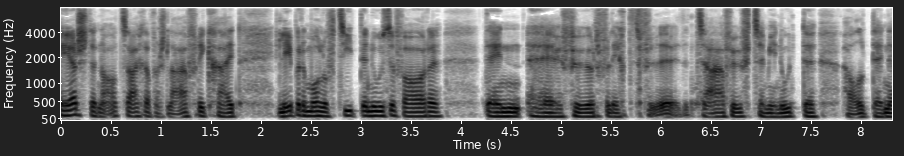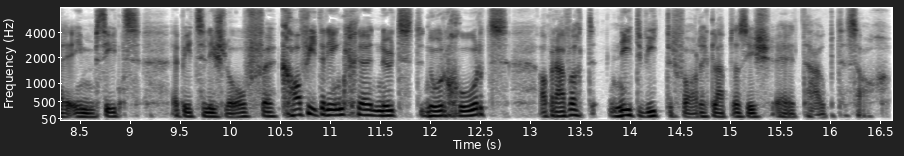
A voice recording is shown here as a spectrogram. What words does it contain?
ersten Anzeichen von Schläfrigkeit lieber mal auf die Seite rausfahren, dann äh, für vielleicht 10, 15 Minuten halt dann im Sitz ein bisschen schlafen. Kaffee trinken nützt nur kurz, aber einfach nicht weiterfahren. Ich glaube, das ist äh, die Hauptsache.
